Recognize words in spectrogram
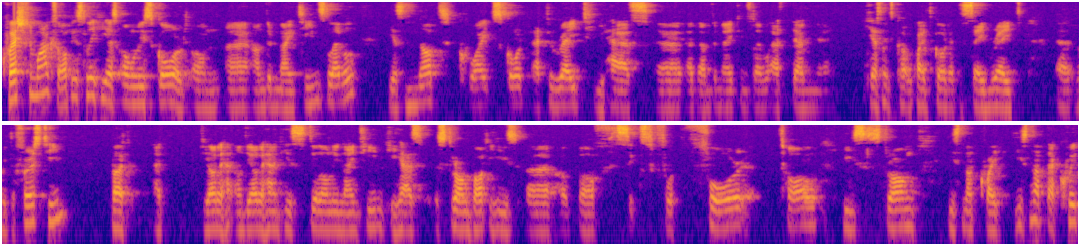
question marks. Obviously, he has only scored on uh, under 19s level. He has not quite scored at the rate he has uh, at under 19s level. At then, uh, he hasn't quite scored at the same rate uh, with the first team. But at the other on the other hand, he's still only 19. He has a strong body. He's uh, above six foot four tall. He's strong. He's not quite. He's not that quick.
